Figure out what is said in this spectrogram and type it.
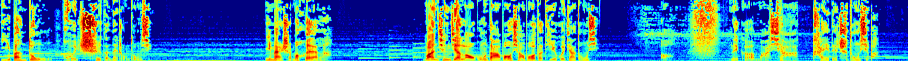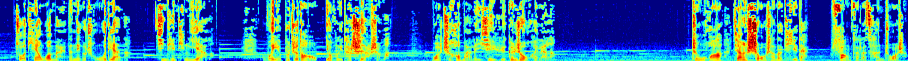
一般动物会吃的那种东西。你买什么回来了？晚清见老公大包小包的提回家东西，那个马夏他也得吃东西吧？昨天我买的那个宠物店呢，今天停业了，我也不知道要喂他吃点什么，我只好买了一些鱼跟肉回来了。郑华将手上的提袋放在了餐桌上。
